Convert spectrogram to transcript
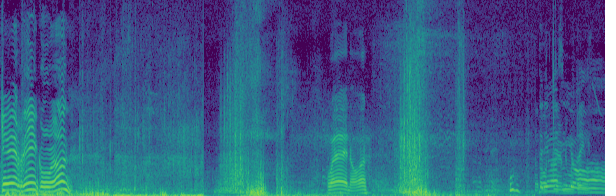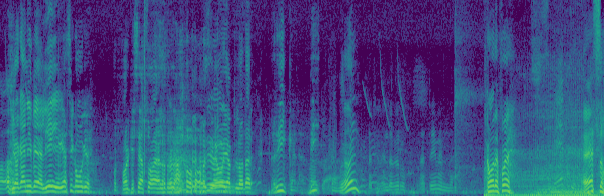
¡Qué rico, weón! Bueno, weón. Yo acá ni pedaleé, llegué así como que. Por favor que sea suave al otro lado, si no voy a explotar. Rica la vista, weón. Está tremenda, perro. Está tremenda. ¿Cómo te fue? Eso.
